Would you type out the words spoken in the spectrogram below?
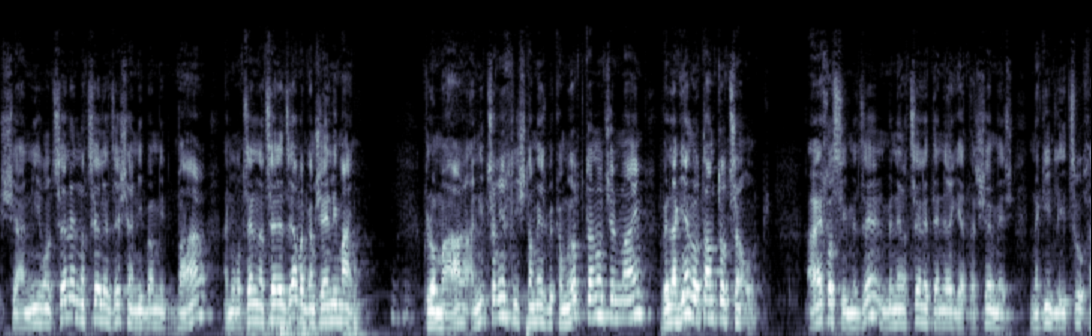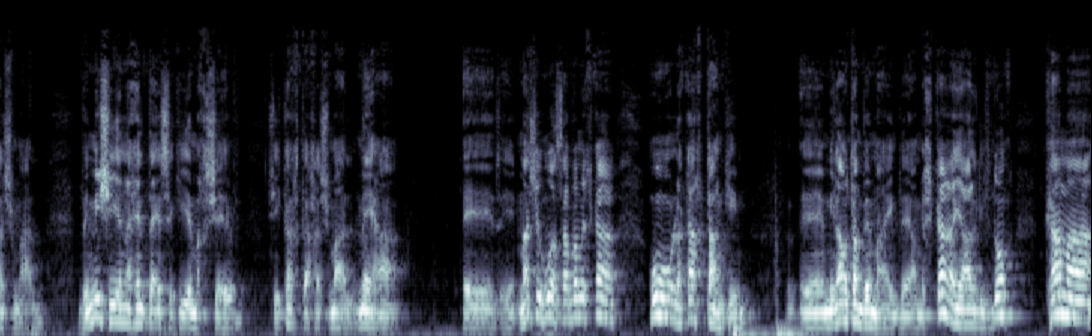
שאני רוצה לנצל את זה שאני במדבר, אני רוצה לנצל את זה אבל גם שאין לי מים. כלומר, אני צריך להשתמש בכמויות קטנות של מים ולהגיע לאותן תוצאות. איך עושים את זה? מנצל את אנרגיית השמש, נגיד לייצור חשמל, ומי שינהל את העסק יהיה מחשב, שיקח את החשמל מה... אה, זה. מה שהוא עשה במחקר, הוא לקח טנקים, אה, מילא אותם במים, והמחקר היה לבדוק כמה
